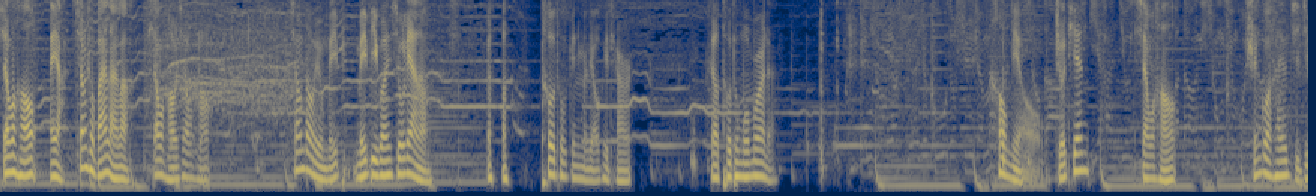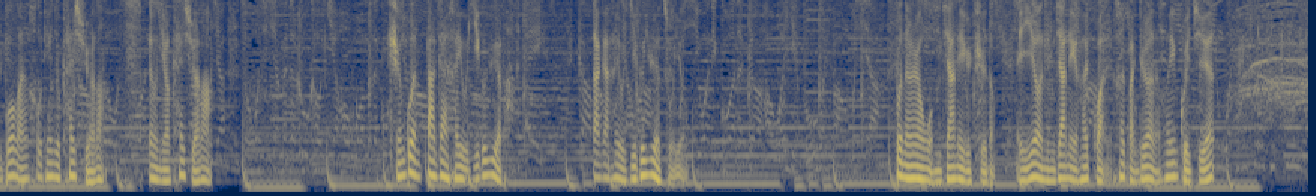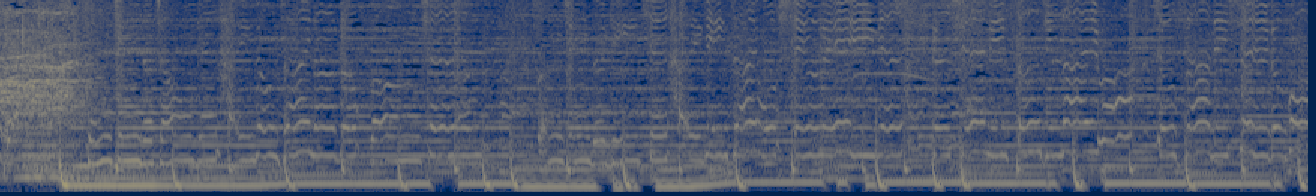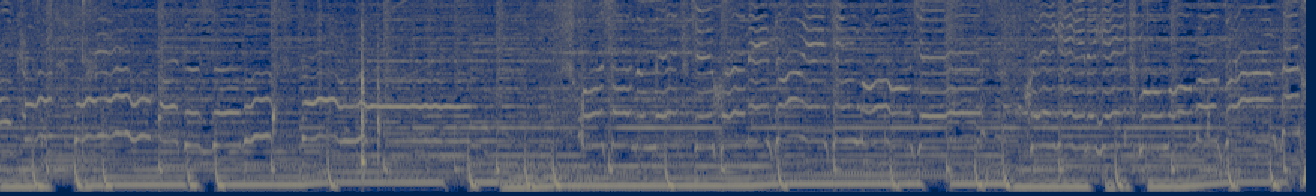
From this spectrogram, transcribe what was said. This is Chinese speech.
下午好，哎呀，枪手白来了。下午好，下午好，枪道友没没闭关修炼啊，偷偷跟你们聊会天儿，还要偷偷摸摸的。浩淼哲天，下午好。神棍还有几集播完，后天就开学了。哎呦，你要开学了？神棍大概还有一个月吧，大概还有一个月左右。不能让我们家那个知道。哎呦，你们家那个还管还管这呢？欢迎鬼绝。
